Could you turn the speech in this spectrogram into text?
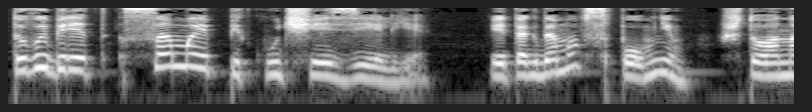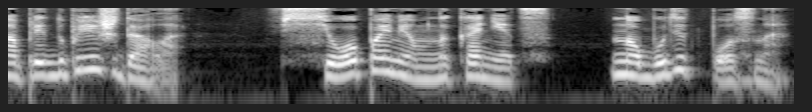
то выберет самое пекучее зелье — и тогда мы вспомним, что она предупреждала. Все поймем, наконец, но будет поздно.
